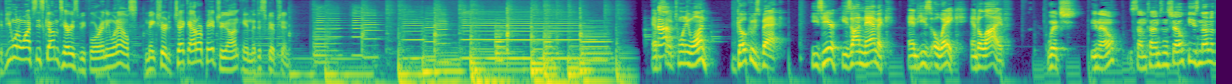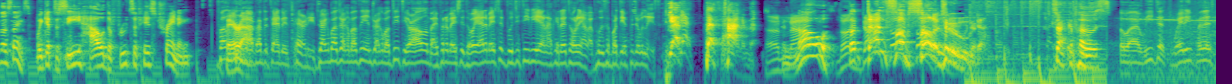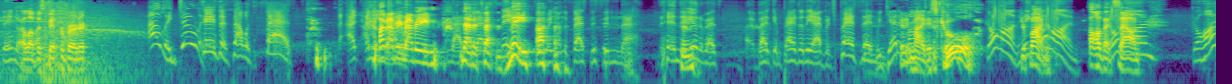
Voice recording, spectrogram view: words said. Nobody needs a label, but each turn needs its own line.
If you want to watch these commentaries before anyone else, make sure to check out our Patreon in the description.
Episode 21. Goku's back. He's here. He's on Namek. And he's awake and alive.
Which, you know, sometimes in the show, he's none of those things.
We get to see how the fruits of his training
Follow
bear
the
out.
map the fan-based parody. Dragon Ball, Dragon Ball Z, and Dragon Ball GT are all owned by Funimation, Toei Animation, Fuji TV, and Akira Toriyama. Please support the official release.
Yes! yes! Best time!
And
now,
The Dance of Solitude! Strike a pose.
So, are we just waiting for this thing? Or
I love this bit for Burter.
Holy dooly! Jesus, that was fast! I, I mean,
I mean, I mean,
Not as fast as me.
Considering I'm the fastest in, uh, in the universe, uh, but compared to the average person... We get
it might. It's cool.
Go on.
You're
hey,
fine.
Gohan.
Oh, that sound.
Gohan?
